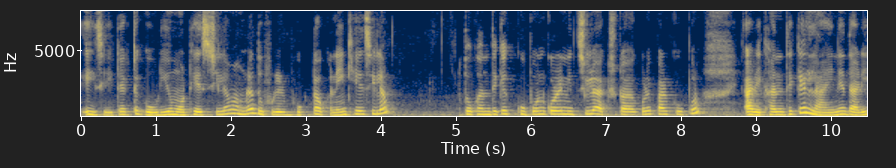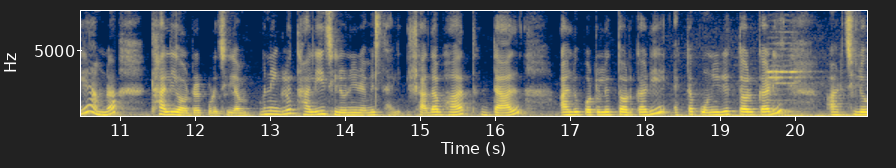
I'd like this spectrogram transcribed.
এই যে, এটা একটা গৌরীয় মঠে এসেছিলাম আমরা, দুপুরের ভোগটা ওখানেই খেয়েছিলাম। তো ওখান থেকে কুপন করে নিচ্ছিল একশো টাকা করে পার কুপন আর এখান থেকে লাইনে দাঁড়িয়ে আমরা থালি অর্ডার করেছিলাম। মানে এগুলো থালিই ছিল, নিরামিষ থালি। সাদা ভাত, ডাল, আলু পটলের তরকারি, একটা পনিরের তরকারি, আর ছিল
